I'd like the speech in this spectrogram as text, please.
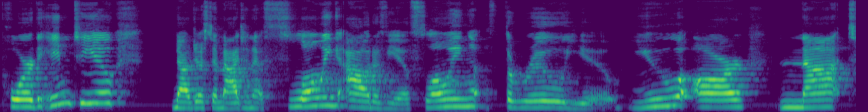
poured into you now just imagine it flowing out of you, flowing through you. You are not,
